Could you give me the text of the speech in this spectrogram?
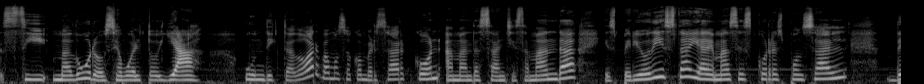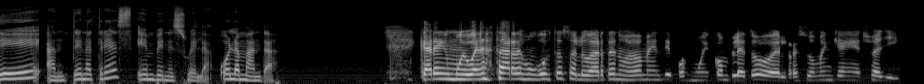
si Maduro se ha vuelto ya un dictador. Vamos a conversar con Amanda Sánchez. Amanda es periodista y además es corresponsal de Antena 3 en Venezuela. Hola Amanda. Karen, muy buenas tardes, un gusto saludarte nuevamente y pues muy completo el resumen que han hecho allí.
